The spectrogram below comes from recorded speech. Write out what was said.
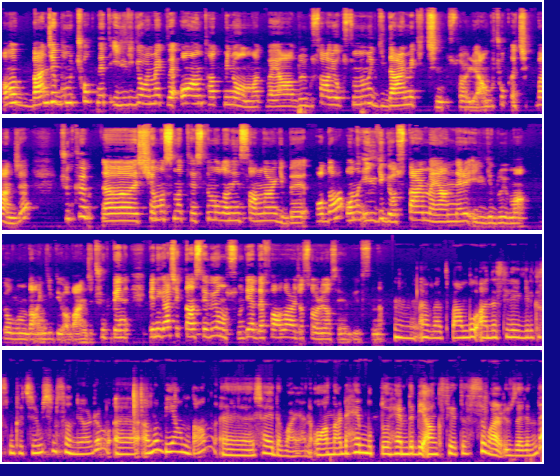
Ama bence bunu çok net ilgi görmek ve o an tatmin olmak veya duygusal yoksunluğunu gidermek için söylüyor. Yani bu çok açık bence. Çünkü e, şemasına teslim olan insanlar gibi o da ona ilgi göstermeyenlere ilgi duyma yolundan gidiyor bence. Çünkü beni beni gerçekten seviyor musun diye defalarca soruyor sevgilisine. Hmm, evet ben bu annesiyle ilgili kısmı kaçırmışım sanıyorum. Ee, ama bir yandan e, şey de var yani o anlarda hem mutlu hem de bir anksiyetesi var üzerinde.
